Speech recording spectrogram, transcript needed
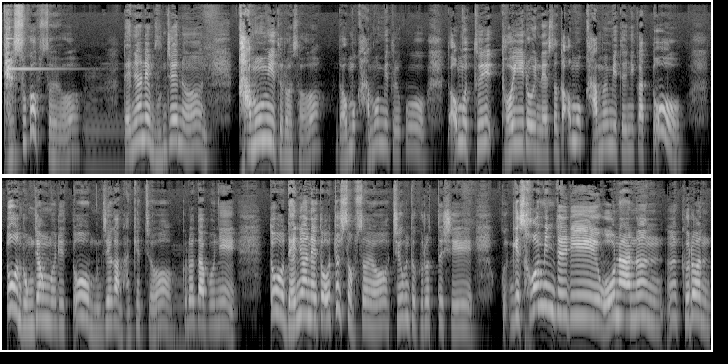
될 수가 없어요. 음, 내년의 문제는 가뭄이 들어서 너무 가뭄이 들고 너무 더- 더위로 인해서 너무 가뭄이 드니까 또, 또 농작물이 또 문제가 많겠죠. 음. 그러다 보니 또 내년에도 어쩔 수 없어요. 지금도 그렇듯이 그- 이게 서민들이 원하는 어, 그런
